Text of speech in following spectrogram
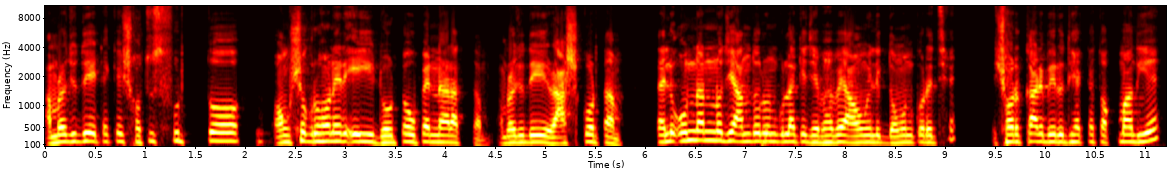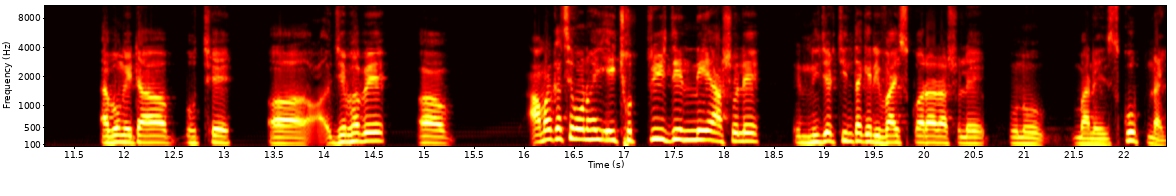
আমরা যদি এটাকে স্বতঃস্ফূর্ত অংশগ্রহণের এই ডোরটা ওপেন না রাখতাম, আমরা যদি হ্রাস করতাম, তাহলে অন্যান্য যে আন্দোলনগুলোকে যেভাবে আওয়ামী লীগ দমন করেছে, সরকার বিরোধী একটা তকমা দিয়ে এবং এটা হচ্ছে যেভাবে আমার কাছে মনে হয় এই ছত্রিশ দিন নিয়ে আসলে নিজের চিন্তাকে রিভাইজ করার আসলে কোনো মানে স্কোপ নাই।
